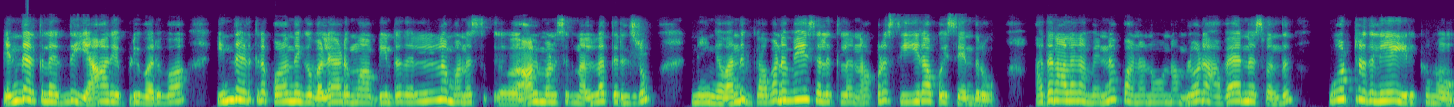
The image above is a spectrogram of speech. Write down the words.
எந்த இடத்துல இருந்து யார் எப்படி வருவா? இந்த இடத்துல குழந்தைங்க விளையாடுமா? அப்படின்றதெல்லாம் மனசுக்கு ஆழ் மனசுக்கு நல்லா தெரிஞ்சிடும் நீங்க வந்து கவனமே செலுத்தலைன்னா கூட சீரா போய் சேர்ந்துருவோம். அதனால நம்ம என்ன பண்ணணும்? நம்மளோட அவேர்னஸ் வந்து ஓட்டுறதுலயே இருக்கணும்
